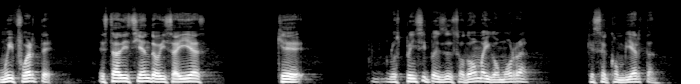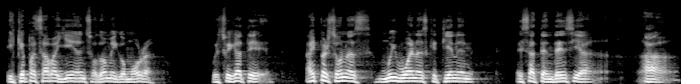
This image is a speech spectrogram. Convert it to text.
muy fuerte. Está diciendo Isaías que los príncipes de Sodoma y Gomorra que se conviertan. ¿Y qué pasaba allí en Sodoma y Gomorra? Pues fíjate, hay personas muy buenas que tienen esa tendencia a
